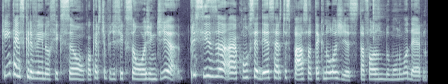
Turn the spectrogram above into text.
quem está escrevendo ficção, qualquer tipo de ficção hoje em dia, precisa uh, conceder certo espaço à tecnologia, se está falando do mundo moderno.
